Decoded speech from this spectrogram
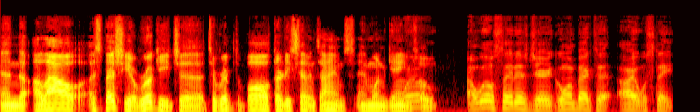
and allow especially a rookie to to rip the ball 37 times in one game. Well, so I will say this, Jerry. Going back to Iowa State,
